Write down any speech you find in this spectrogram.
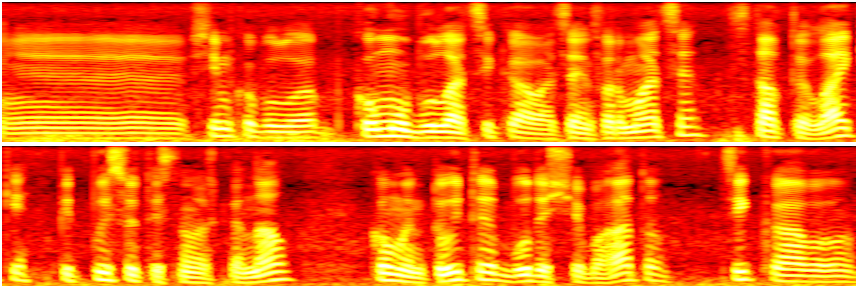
Е, Всім, кому кому була цікава ця інформація, ставте лайки, підписуйтесь на наш канал, коментуйте, буде ще багато цікавого.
